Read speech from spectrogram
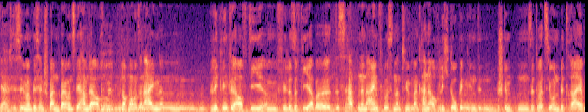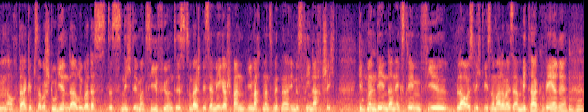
ja, das ist immer ein bisschen spannend bei uns. Wir haben da auch mhm. nochmal unseren eigenen Blickwinkel auf die ähm, Philosophie, aber das hat einen Einfluss. Natürlich, man kann auch Lichtdoping in, in bestimmten Situationen betreiben. Auch da gibt es aber Studien darüber, dass das nicht immer zielführend ist. Zum Beispiel ist ja mega spannend, wie macht man es mit einer Industrienachtschicht? Gibt man mhm. denen dann extrem viel blaues Licht, wie es normalerweise am Mittag wäre. Mhm.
